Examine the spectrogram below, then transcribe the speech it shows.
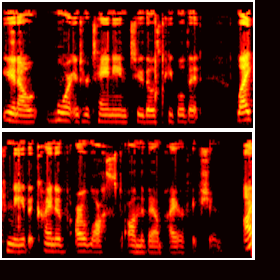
you know, more entertaining to those people that like me that kind of are lost on the vampire fiction. I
